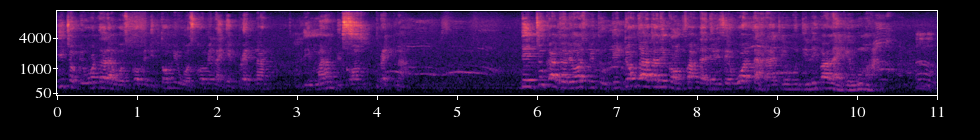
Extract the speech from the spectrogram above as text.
each of the water that was coming, the tummy was coming like a pregnant. The man become pregnant. They took her to the hospital. The doctor actually confirmed that there is a water that he will deliver like a woman. Oh.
